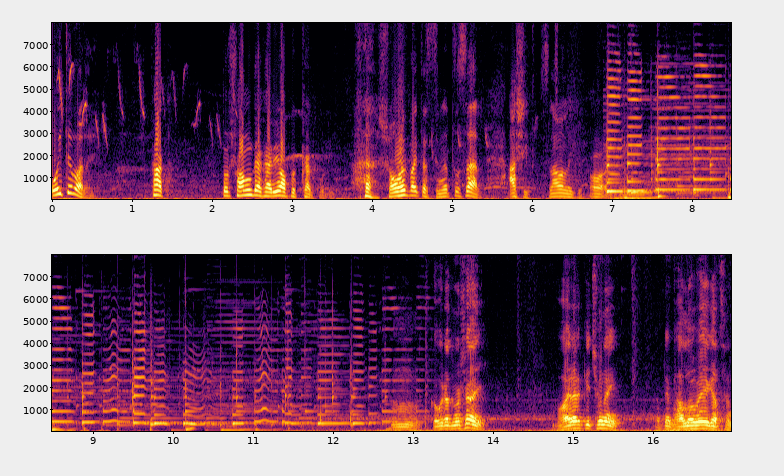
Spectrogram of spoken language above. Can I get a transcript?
হইতে পারে। থাক তোর সং দেখারই অপেক্ষা করি। সময় পাইতাছি না তো স্যার। আসি সালাম আলাইকুম। হুম কবিরাজ মশাই ভয়ের আর কিছু নেই। আপনি ভালো হয়ে গেছেন।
